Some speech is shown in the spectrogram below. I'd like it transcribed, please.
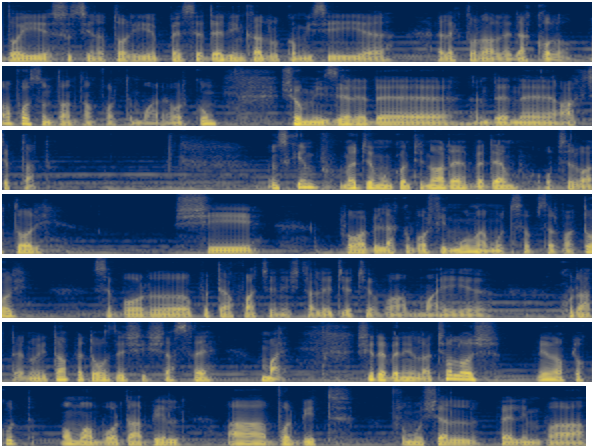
doi susținători PSD din cadrul Comisiei Electorale de acolo. A fost un tantam foarte mare, oricum, și o mizerie de, de neacceptat. În schimb, mergem în continuare, vedem observatori și probabil dacă vor fi mult mai mulți observatori, se vor uh, putea face niște alegeri ceva mai uh, curate. Nu uita, pe 26 mai. Și revenind la Cioloș, mie mi-a plăcut, om abordabil, a vorbit frumușel pe limba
